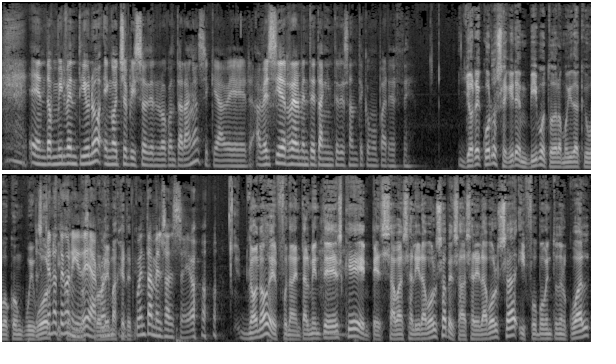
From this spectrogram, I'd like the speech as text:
en 2021, en ocho episodios nos lo contarán, así que a ver, a ver si es realmente tan interesante como parece. Yo recuerdo seguir en vivo toda la movida que hubo con WeWork. Es que no tengo ni idea. Cuéntame el salseo. No, no, eh, fundamentalmente es que pensaban salir a bolsa, pensaban salir a bolsa y fue un momento en el cual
